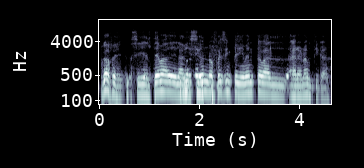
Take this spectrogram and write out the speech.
Profe, si el tema de la visión no fuese impedimento para la aeronáutica,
